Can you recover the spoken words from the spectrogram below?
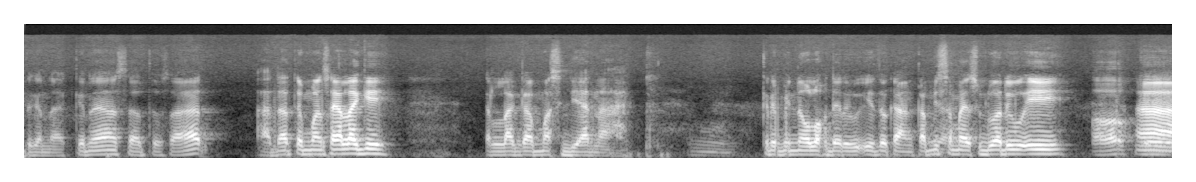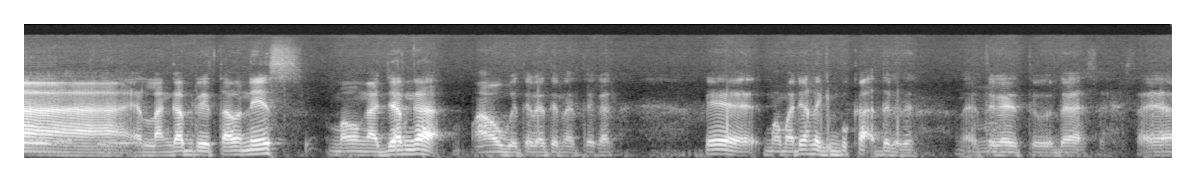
gitu kan. Akhirnya suatu saat ada teman saya lagi Erlangga Masdiana Hmm. kriminolog dari UI itu kan kami sama S2 di UI Oke. nah Erlangga beritahu nis mau ngajar nggak? Mau gitu liatin itu kan. Oke Muhammadiyah lagi buka tuh gitu. Nah itu kan itu udah saya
